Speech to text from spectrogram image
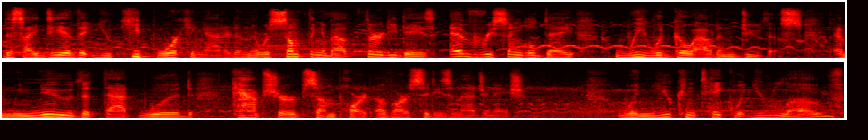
This idea that you keep working at it. And there was something about 30 days every single day we would go out and do this. And we knew that that would capture some part of our city's imagination when you can take what you love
